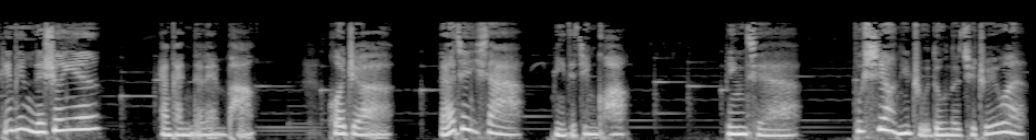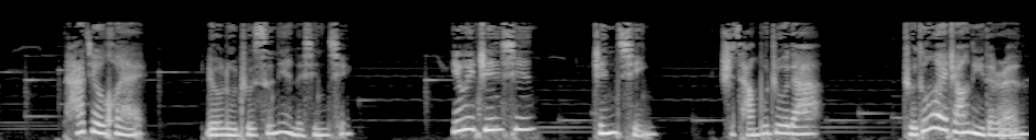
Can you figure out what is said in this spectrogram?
听听你的声音，看看你的脸庞，或者了解一下你的近况，并且不需要你主动的去追问，他就会流露出思念的心情，因为真心、真情是藏不住的，主动来找你的人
